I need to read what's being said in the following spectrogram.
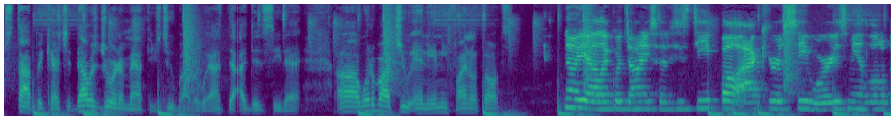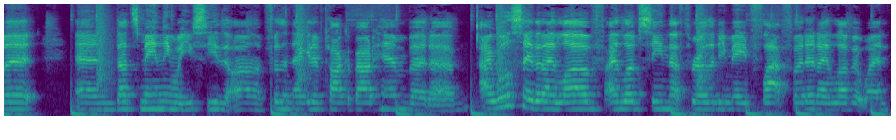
stop and catch it. That was Jordan Matthews too, by the way. I, I did see that. Uh, what about you, Annie? Any final thoughts? No, yeah, like what Johnny said, his deep ball accuracy worries me a little bit, and that's mainly what you see the, uh, for the negative talk about him. But uh, I will say that I love, I love seeing that throw that he made flat-footed. I love it when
